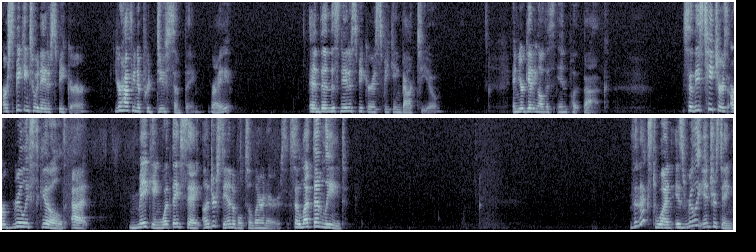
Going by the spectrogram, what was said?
are speaking to a native speaker, you're having to produce something, right? And then this native speaker is speaking back to you. And you're getting all this input back. So these teachers are really skilled at making what they say understandable to learners. So let them lead. The next one is really interesting.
